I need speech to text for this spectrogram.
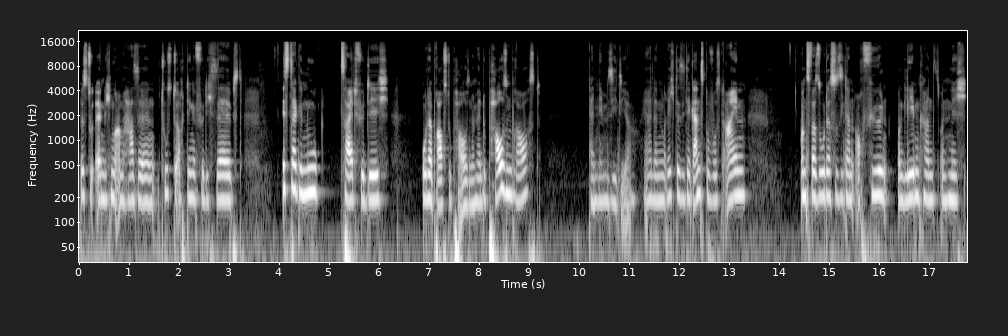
Bist du eigentlich nur am Hasseln? Tust du auch Dinge für dich selbst? Ist da genug Zeit für dich oder brauchst du Pausen? Und wenn du Pausen brauchst, dann nimm sie dir. Ja, dann richte sie dir ganz bewusst ein. Und zwar so, dass du sie dann auch fühlen und leben kannst und nicht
